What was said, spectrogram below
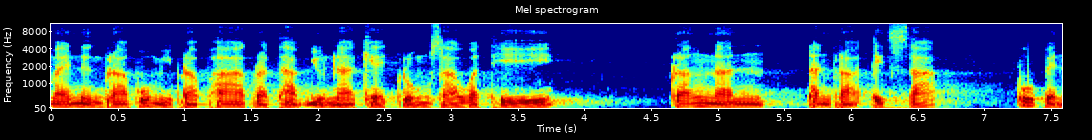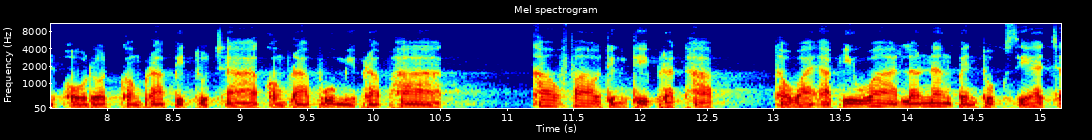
มัยหนึ่งพระผู้มีพระภาคประทับอยู่ณเขตกรุงสาวัตถี ครั้งนั้นท่านพระติดสะผู้เป็นโอรสของพระปิตุชาของพระผู้มีพระภาค เข้าเฝ้าถึงที่ประทับ ถวายอภิวาทแล้วนั่งเป็นทุกข์เสียใจ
